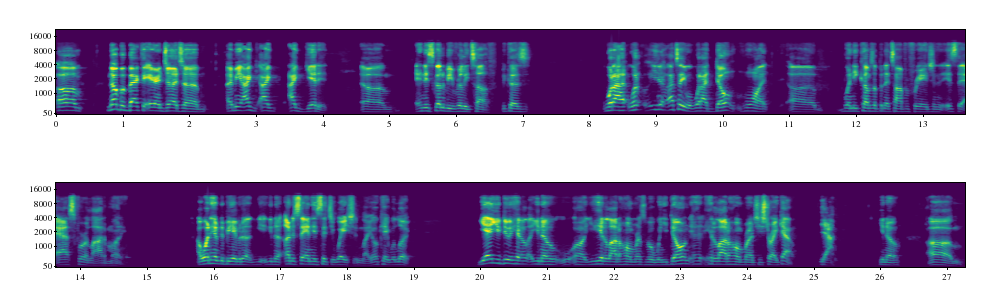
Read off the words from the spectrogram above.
Um, no, but back to Aaron Judge. Um, I mean, I I I get it. Um, and it's going to be really tough because what I what you know, I tell you what, what I don't want uh, when he comes up in the time for free agent is to ask for a lot of money. I want him to be able to you know understand his situation. Like, okay, well, look, yeah, you do hit a you know uh, you hit a lot of home runs, but when you don't hit a lot of home runs, you strike out. yeah. You know, um,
